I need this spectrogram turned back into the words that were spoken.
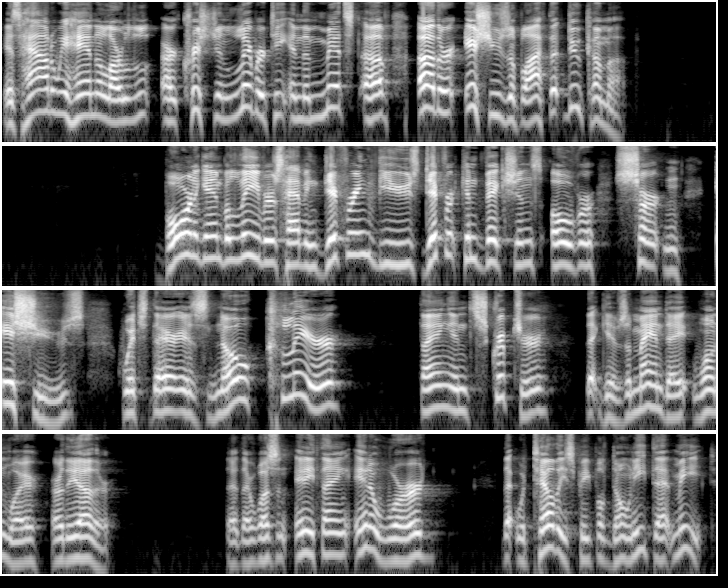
is how do we handle our, our Christian liberty in the midst of other issues of life that do come up? born again believers having differing views, different convictions over certain issues, which there is no clear thing in Scripture that gives a mandate one way or the other. That there wasn't anything in a word that would tell these people don't eat that meat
